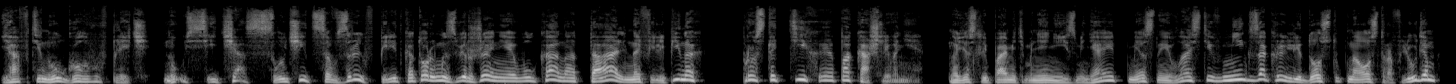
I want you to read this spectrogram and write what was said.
Я втянул голову в плечи. Ну, сейчас случится взрыв, перед которым извержение вулкана Тааль на Филиппинах просто тихое покашливание. Но если память мне не изменяет, местные власти вмиг закрыли доступ на остров людям,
